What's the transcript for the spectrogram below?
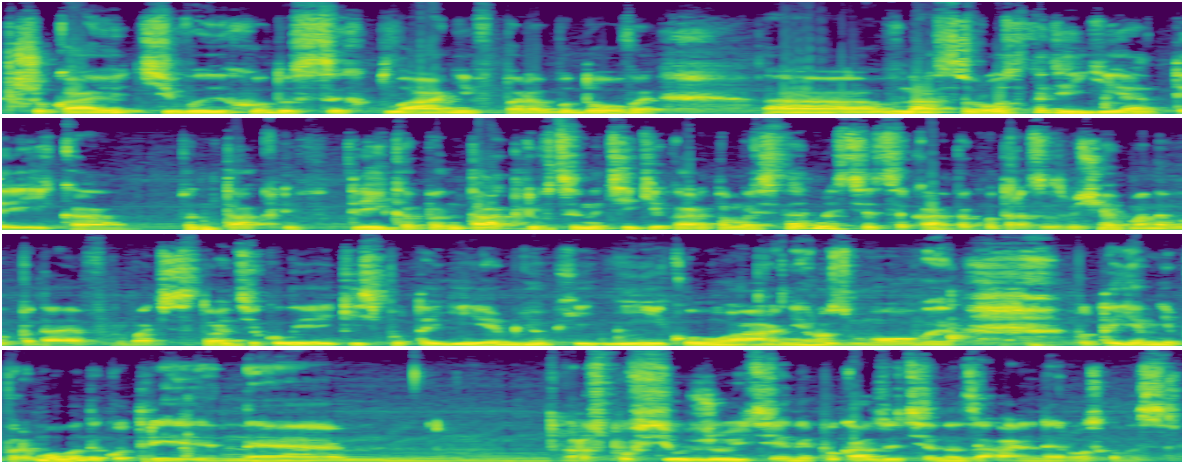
шукають виходу з цих планів, перебудови, в нас у розкладі є трійка. Пентаклів. Трійка пентаклів це не тільки карта майстерності, це карта, котра зазвичай в мене випадає в форматі ситуації, коли є якісь потаємні, обхідні, кулуарні розмови, потаємні перемовини, котрі не розповсюджуються і не показуються на загальний розголос.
